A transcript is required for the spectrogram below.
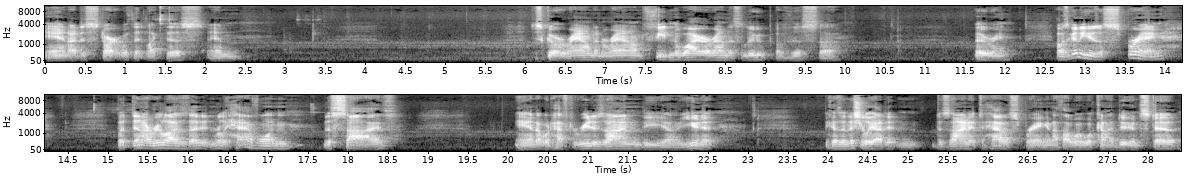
And I just start with it like this and just go around and around feeding the wire around this loop of this uh, o-ring. I was going to use a spring but then I realized I didn't really have one this size and I would have to redesign the uh, unit because initially I didn't design it to have a spring and I thought well what can I do instead?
